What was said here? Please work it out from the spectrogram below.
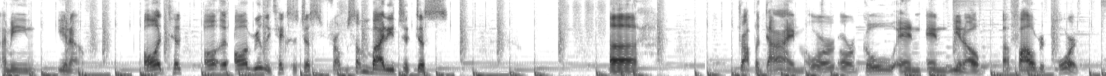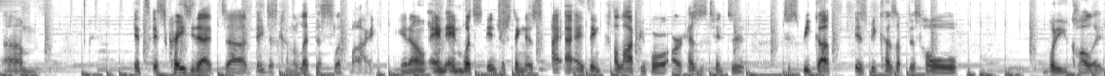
I mean, you know, all it took, all all it really takes is just from somebody to just uh drop a dime or or go and and you know uh, file a report. Um, it's it's crazy that uh, they just kind of let this slip by, you know. And and what's interesting is I I think a lot of people are hesitant to to speak up is because of this whole what do you call it?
